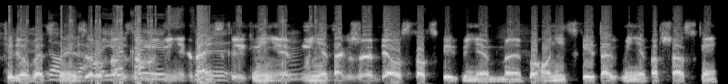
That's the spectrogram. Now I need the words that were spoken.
w chwili obecnej Dobrze, zarówno w gminie Gdańskiej, gminie, hmm. gminie także białostockiej, gminie bohonickiej, tak w gminie warszawskiej.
